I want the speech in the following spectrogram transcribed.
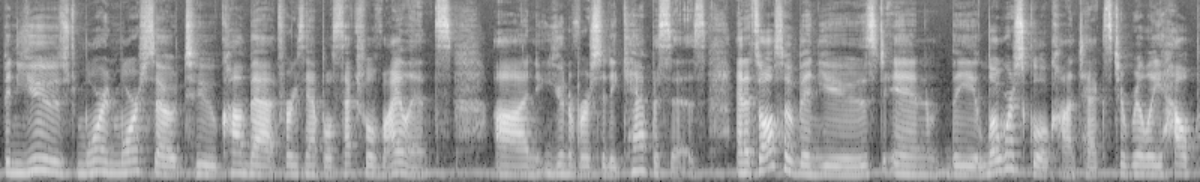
been used more and more so to combat, for example, sexual violence on university campuses. And it's also been used in the lower school context to really help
